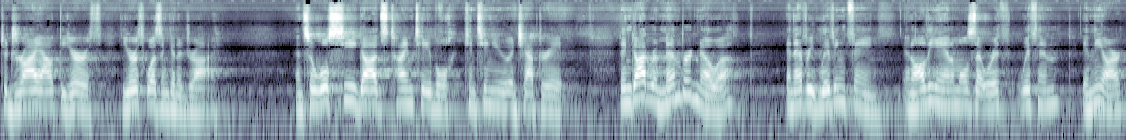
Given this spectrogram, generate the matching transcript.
to dry out the earth, the earth wasn't going to dry. And so we'll see God's timetable continue in chapter 8. Then God remembered Noah and every living thing and all the animals that were with him in the ark,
